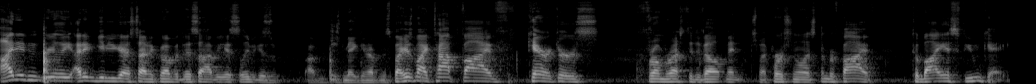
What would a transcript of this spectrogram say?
I didn't really, I didn't give you guys time to come up with this, obviously, because I'm just making up the spot. Here's my top five characters from Arrested Development. It's my personal list. Number five, Tobias Funke.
